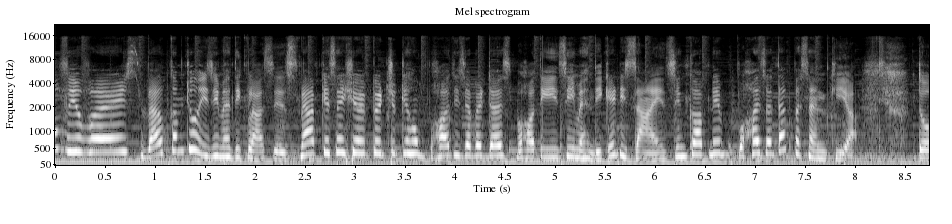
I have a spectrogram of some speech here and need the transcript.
Viewers welcome to easy mehndi classes मैं आपके साथ शेयर कर चुकी हूँ बहुत ही ज़बरदस्त, बहुत ही इजी मेहंदी के डिज़ाइन जिनको आपने बहुत ज़्यादा पसंद किया। तो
